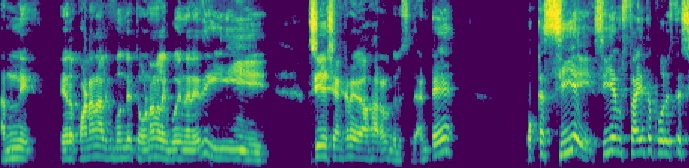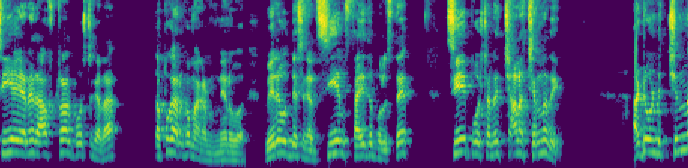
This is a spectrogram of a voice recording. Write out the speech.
అన్ని ఏదో కొండనాలకి ముందైతే ఉండనాలకి పోయింది అనేది ఈ సిఐ శంకర వ్యవహారాలు తెలుస్తుంది. అంటే ఒక సిఐ సీఎం స్థాయితో పోలిస్తే సిఐ అనేది ఆఫ్టర్ ఆల్ పోస్ట్ కదా. తప్పుగా అనుకోమాకండి. నేను వేరే ఉద్దేశం కాదు. సీఎం స్థాయితో పోలిస్తే సిఐ పోస్ట్ అనేది చాలా చిన్నది. అటువంటి చిన్న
